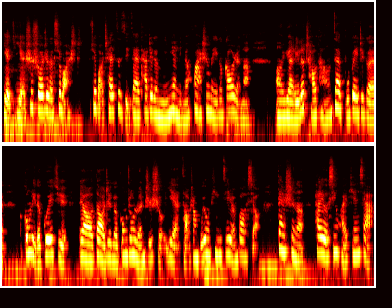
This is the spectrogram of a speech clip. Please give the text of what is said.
也也是说这个薛宝薛宝钗自己在她这个谜面里面化身的一个高人啊，嗯，远离了朝堂，再不被这个宫里的规矩要到这个宫中轮值守夜，早上不用听鸡人报晓。但是呢，他又心怀天下，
